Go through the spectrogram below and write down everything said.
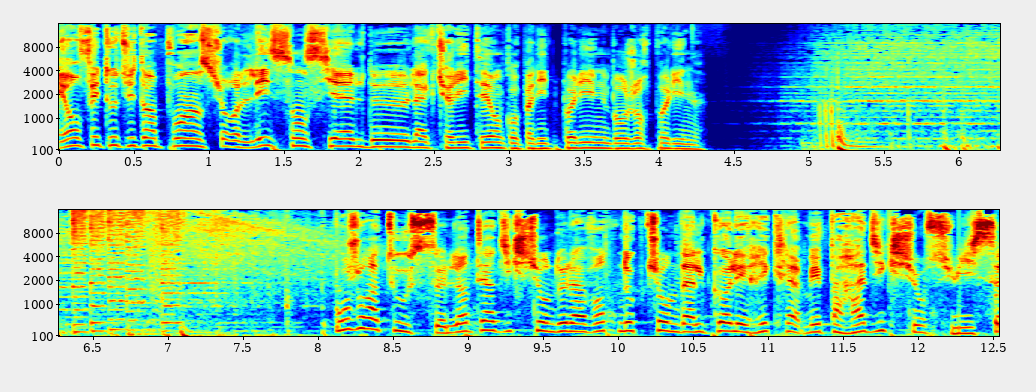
Et on fait tout de suite un point sur l'essentiel de l'actualité en compagnie de Pauline. Bonjour Pauline. Bonjour à tous. L'interdiction de la vente nocturne d'alcool est réclamée par Addiction Suisse.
